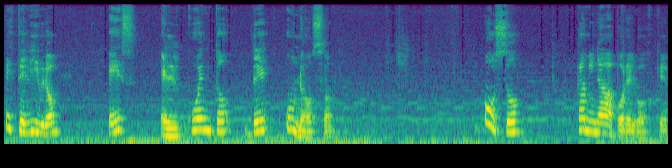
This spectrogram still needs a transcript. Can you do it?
Este libro es El cuento de un oso. Oso caminaba por el bosque.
